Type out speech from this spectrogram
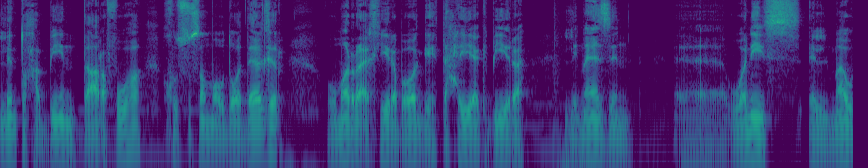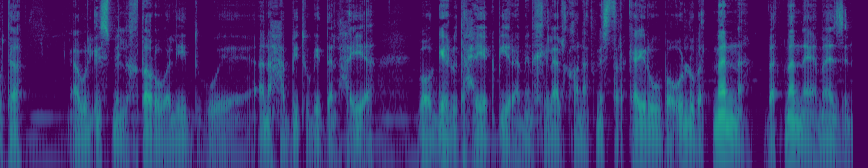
اللي أنتوا حابين تعرفوها خصوصا موضوع داغر. ومرة أخيرة بوجه تحية كبيرة لمازن آه، ونيس الموتى أو الاسم اللي اختاره وليد وأنا حبيته جدا الحقيقة. بوجه له تحية كبيرة من خلال قناة مستر كايرو. وبقول له بتمنى بتمنى يا مازن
